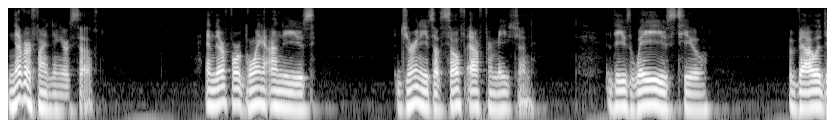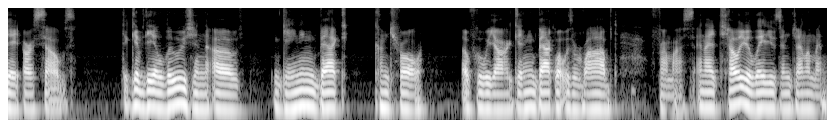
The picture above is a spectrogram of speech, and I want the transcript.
Never finding yourself. And therefore going on these journeys of self affirmation, these ways to validate ourselves, to give the illusion of gaining back control of who we are, getting back what was robbed from us. And I tell you, ladies and gentlemen,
